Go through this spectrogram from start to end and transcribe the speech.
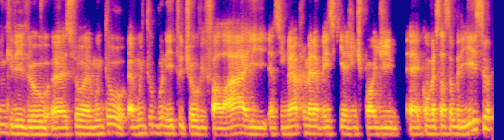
Incrível, é, isso é muito, é muito bonito te ouvir falar e assim não é a primeira vez que a gente pode é, conversar sobre isso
